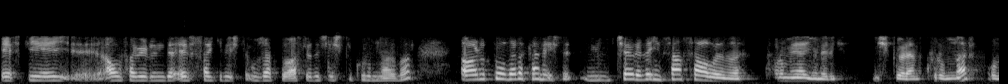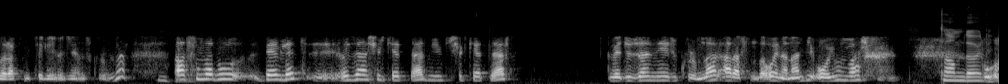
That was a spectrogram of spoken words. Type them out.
FDA, e, Avrupa Birliği'nde EFSA gibi işte uzak doğu Asya'da çeşitli kurumlar var. Ağırlıklı olarak hani işte çevrede insan sağlığını korumaya yönelik iş gören kurumlar olarak niteleyebileceğimiz kurumlar. Aslında bu devlet, e, özel şirketler, büyük şirketler ve düzenleyici kurumlar arasında oynanan bir oyun var. Tam da öyle. bu,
